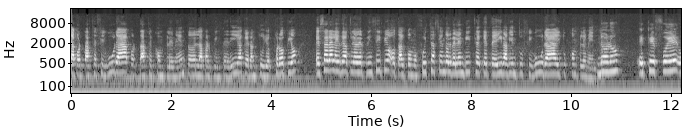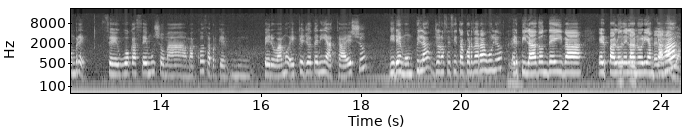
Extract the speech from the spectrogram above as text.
aportaste figuras, aportaste complementos en la carpintería que eran tuyos propios. ¿Esa era la idea tuya del principio o tal como fuiste haciendo el Belén viste que te iba bien tu figura y tus complementos? No, no, es que fue, hombre, se hubo que hacer mucho más, más cosas porque... Mm, pero vamos, es que yo tenía hasta eso, diremos, un pilar, yo no sé si te acordarás, Julio, el pilar donde iba el palo de, la noria encajar,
